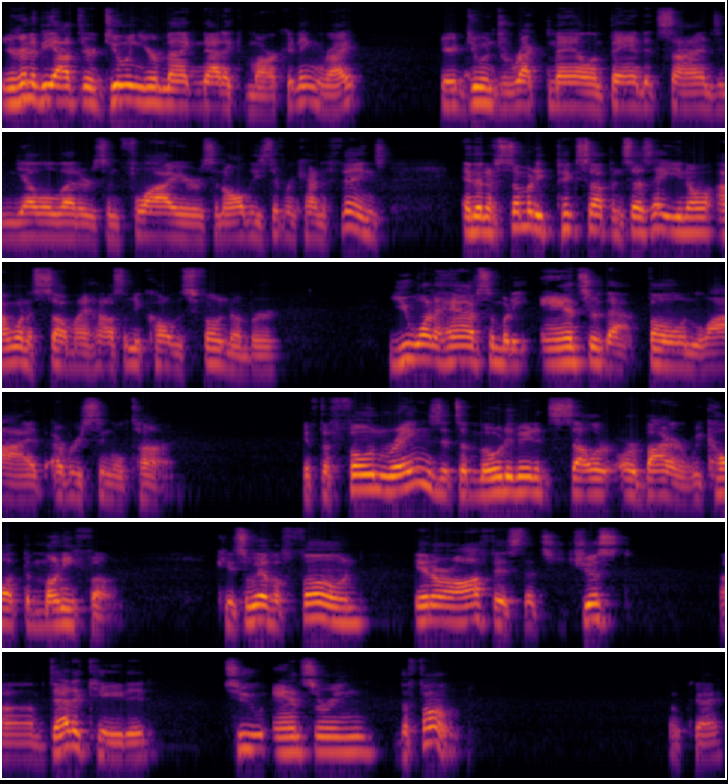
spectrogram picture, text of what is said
You're going to be out there doing your magnetic marketing, right? You're doing direct mail and bandit signs and yellow letters and flyers and all these different kind of things. And then if somebody picks up and says, "Hey, you know, I want to sell my house. Let me call this phone number." You want to have somebody answer that phone live every single time. If the phone rings, it's a motivated seller or buyer. We call it the money phone. Okay, so we have a phone in our office that's just um, dedicated to answering the phone. Okay,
